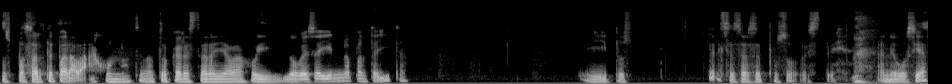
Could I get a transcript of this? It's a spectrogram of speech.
pues pasarte para abajo, ¿no? Te va a tocar estar ahí abajo y lo ves ahí en una pantallita. Y pues el César se puso este, a negociar.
